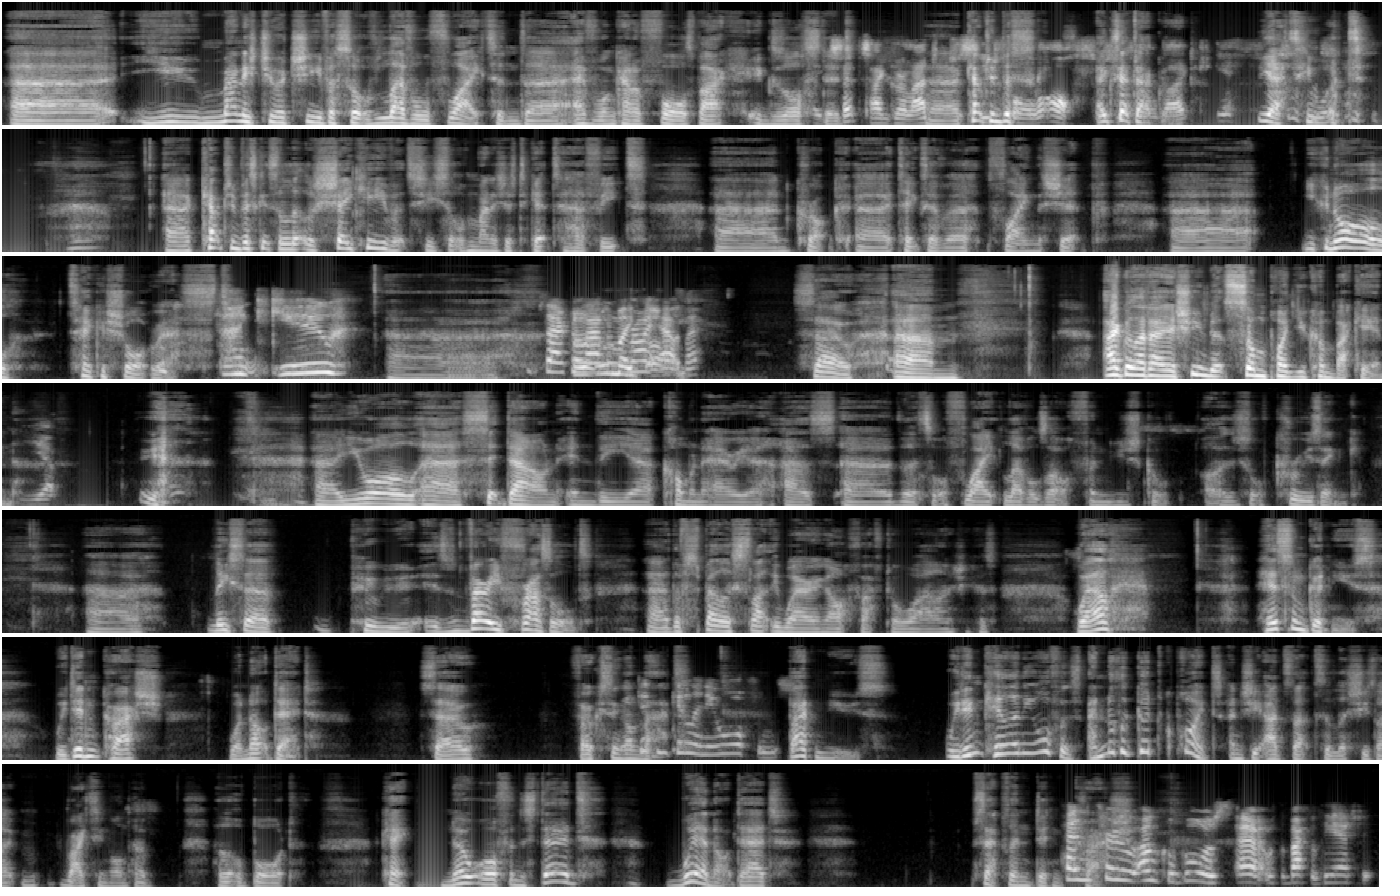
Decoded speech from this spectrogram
Uh, you manage to achieve a sort of level flight, and uh, everyone kind of falls back exhausted. Except Agrolad, Uh, Captain he'd Bis- fall off. except he fell Agrolad. back. Yes, he would. Uh, Captain Biscuit's a little shaky, but she sort of manages to get to her feet. And Croc uh, takes over flying the ship. Uh, you can all take a short rest. Thank you. Uh, Exactly Oh, oh my right God. out there. so, um, Aguilad, I assumed at some point you come back in. Yep. Yeah. Uh, you all uh, sit down in the uh, common area as uh, the sort of flight levels off, and you just go uh, sort of cruising. Uh, Lisa, who is very frazzled, uh, the spell is slightly wearing off after a while, and she goes, "Well, here's some good news. We didn't crash. We're not dead. So, focusing on Didn't that. kill any orphans. Bad news. We didn't kill any orphans. Another good point. And she adds that to the list. She's like writing on her, her little board. Okay, no orphans dead. We're not dead. Zeppelin didn't Penn crash. threw Uncle Boars out of the back of the airship.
